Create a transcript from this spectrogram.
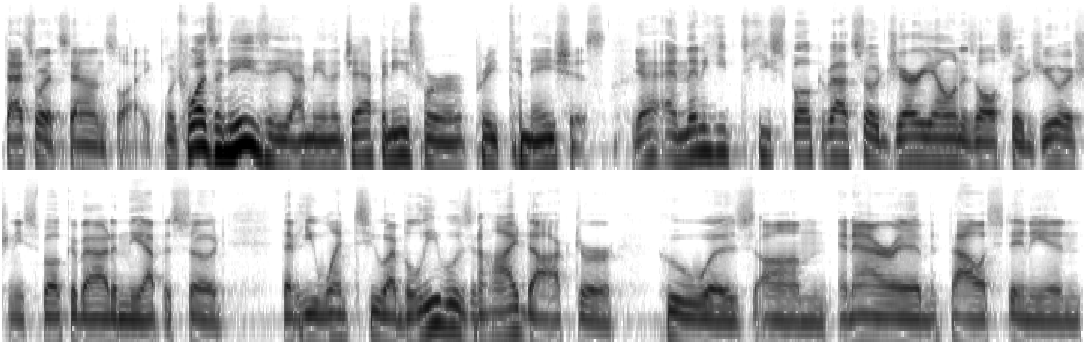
that's what it sounds like. which wasn't easy. I mean, the Japanese were pretty tenacious. Yeah, and then he he spoke about so Jerry Yellin is also Jewish, and he spoke about in the episode that he went to, I believe it was an eye doctor who was um, an Arab Palestinian,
